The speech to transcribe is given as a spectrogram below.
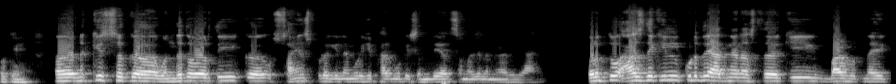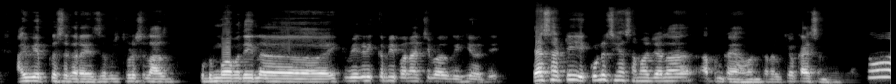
ओके. नक्कीच वंध्यत्वावरती सायन्स पुढे गेल्यामुळे ही फार मोठी संधी आज समाजाला मिळालेली आहे. परंतु आज देखील कुठेतरी अज्ञान असतं की बाळ होत नाही आयव्हीएफ कसं करायचं? म्हणजे थोडंसं लाज कुटुंबामधील अ, एक वेगळी कमीपणाची ही होते. त्यासाठी एकूणच ह्या समाजाला आपण काय आव्हान कराल किंवा काय संदेश द्याल? सो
